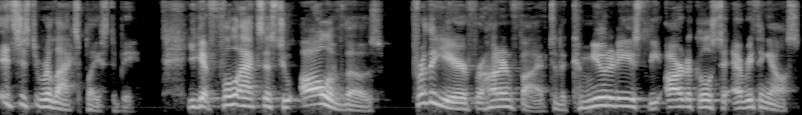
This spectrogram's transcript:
It's just a relaxed place to be. You get full access to all of those for the year for 105 to the communities, to the articles, to everything else.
